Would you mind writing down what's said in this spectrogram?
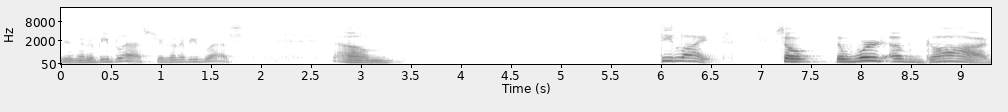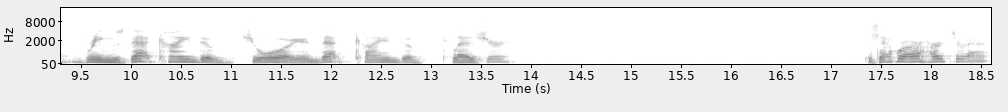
You're going to be blessed. You're going to be blessed. Um, delight. So the Word of God brings that kind of joy and that kind of pleasure. Is that where our hearts are at?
